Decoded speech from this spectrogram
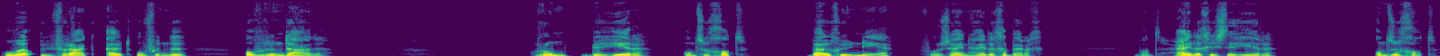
hoewel u wraak uitoefende over hun daden. Roem de Heere, onze God, buig u neer voor zijn heilige berg, want heilig is de Heere, onze God.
